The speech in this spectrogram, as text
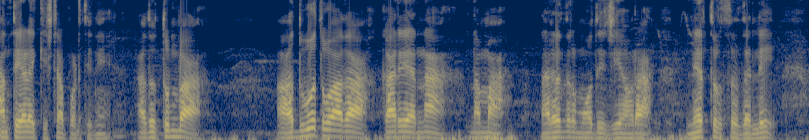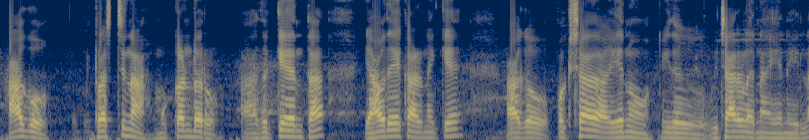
ಅಂತ ಹೇಳೋಕ್ಕೆ ಇಷ್ಟಪಡ್ತೀನಿ. ಅದು ತುಂಬ ಅದ್ಭುತವಾದ ಕಾರ್ಯವನ್ನು ನಮ್ಮ ನರೇಂದ್ರ ಮೋದಿಜಿಯವರ ನೇತೃತ್ವದಲ್ಲಿ ಹಾಗೂ ಟ್ರಸ್ಟಿನ ಮುಖಂಡರು. ಅದಕ್ಕೆ ಅಂತ ಯಾವುದೇ ಕಾರಣಕ್ಕೆ ಹಾಗೂ ಪಕ್ಷ ಏನು ಇದು ವಿಚಾರಗಳನ್ನು ಏನೂ ಇಲ್ಲ.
